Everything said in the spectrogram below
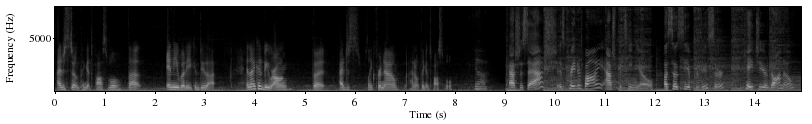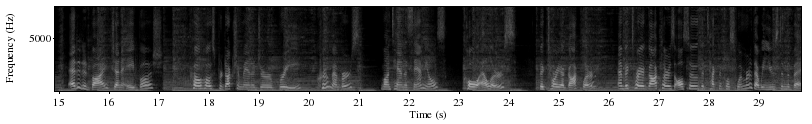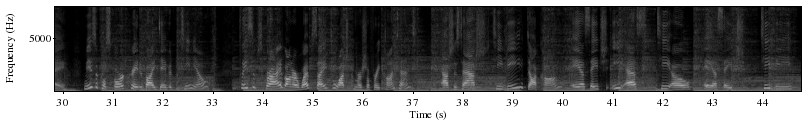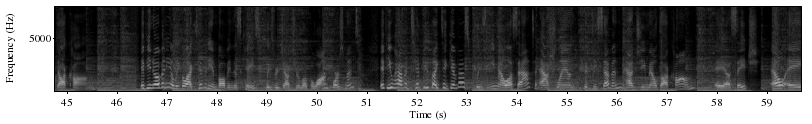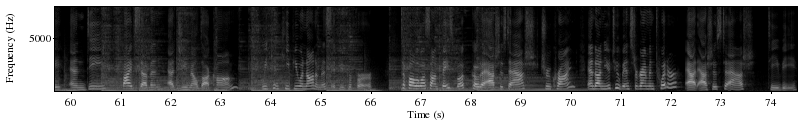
I just don't think it's possible that anybody could do that. And I could be wrong, but I just like for now, I don't think it's possible. Yeah. Ashes to Ash is created by Ash Patino, associate producer Kate Giordano, edited by Jenna A. Bush, co-host production manager Bree, crew members Montana Samuels, Cole Ellers, Victoria Gockler, and Victoria Gockler is also the technical swimmer that we used in the bay. Musical score created by David Patino. Please subscribe on our website to watch commercial-free content, ashes to ash tv.com, A-S-H-E-S-T-O, A-S-H TV.com. If you know of any illegal activity involving this case, please reach out to your local law enforcement. If you have a tip you'd like to give us, please email us at ashland57 at gmail.com, A-S-H-L-A-N-D 57 at gmail.com. We can keep you anonymous if you prefer. To follow us on Facebook, go to Ashes to Ash True Crime, and on YouTube, Instagram, and Twitter at Ashes to Ash TV.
